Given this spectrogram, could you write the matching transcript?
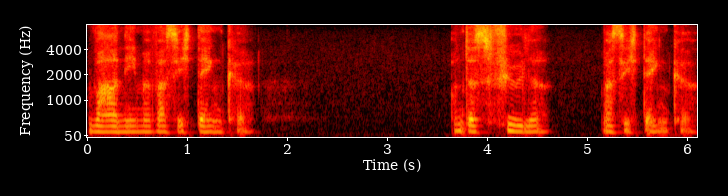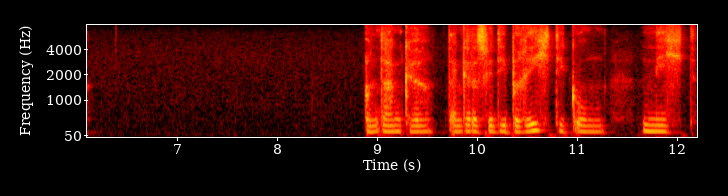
wahrnehme, was ich denke. Und das fühle, was ich denke. Und danke, danke, dass wir die Berichtigung nicht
